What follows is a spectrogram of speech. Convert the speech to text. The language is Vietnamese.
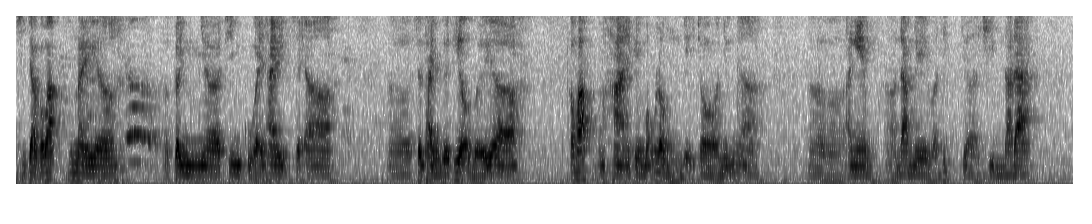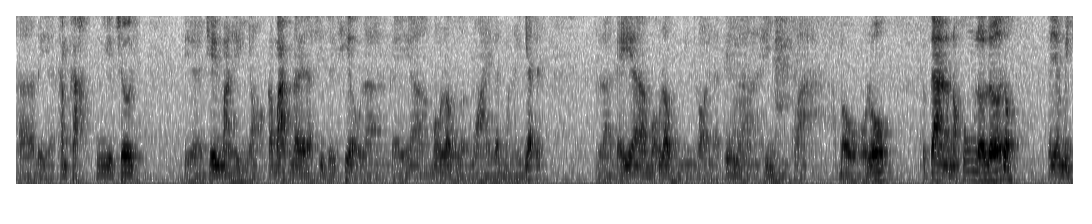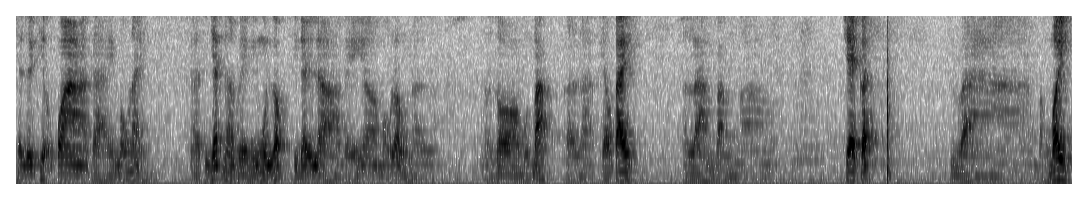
xin chào các bác. Hôm nay uh, kênh uh, chim cú gáy hay sẽ uh, chân thành giới thiệu với uh, các bác hai cái mẫu lồng để cho những uh, uh, anh em uh, đam mê và thích uh, chim đa uh, để tham khảo cũng như chơi. Thì uh, trên màn hình nhỏ các bác đây là xin giới thiệu là cái uh, mẫu lồng ở ngoài gần màn hình nhất ấy, là cái uh, mẫu lồng mình gọi là tên là hình quả bầu hồ lô ra là nó cũng lớn lớn thôi. Bây giờ mình sẽ giới thiệu qua cái mẫu này. À, thứ nhất là về cái nguồn gốc thì đây là cái ờ, mẫu lồng là ờ, do một bác là khéo tay làm bằng ờ, uh, tre cật và bằng mây.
